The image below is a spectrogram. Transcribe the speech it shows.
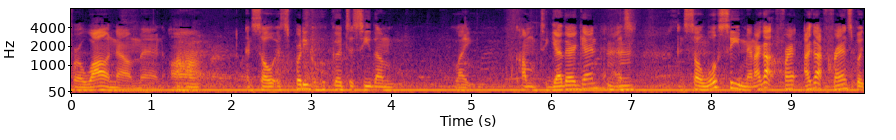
for a while now, man. Um, Uh-huh. and so it's pretty good to see them like come together again. Mhm. As- and so we'll see, man. I got Fran- I got France, but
